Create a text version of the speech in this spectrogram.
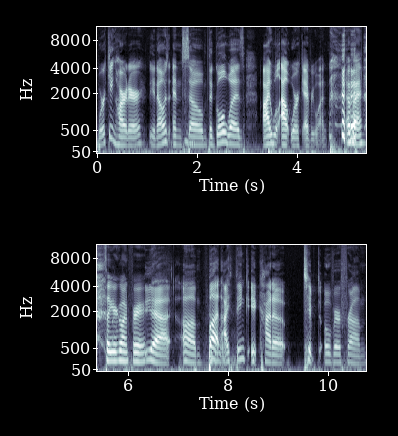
working harder, you know. And so the goal was, I will outwork everyone. okay. So you're going for Yeah. Um, but. I think it kind of tipped over from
